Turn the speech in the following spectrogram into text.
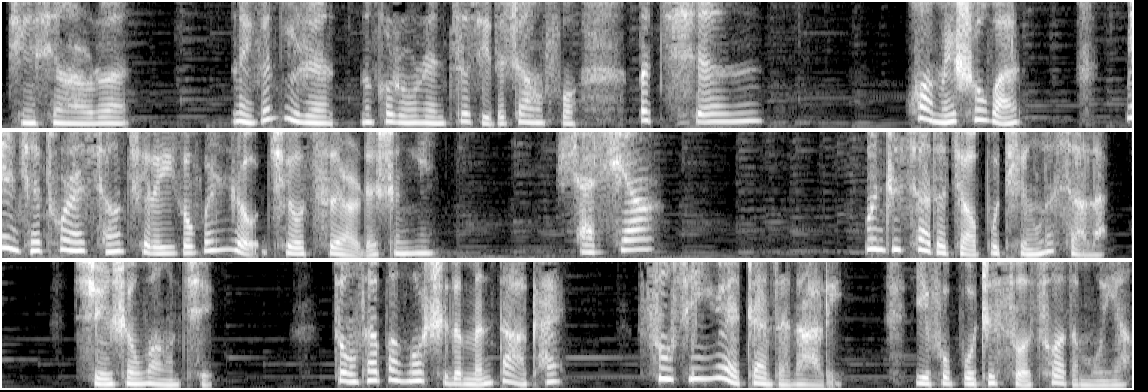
平心而论，哪个女人能够容忍自己的丈夫把钱……”话没说完，面前突然响起了一个温柔却又刺耳的声音：“小青。”温之夏的脚步停了下来，循声望去。总裁办公室的门大开，苏新月站在那里，一副不知所措的模样。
